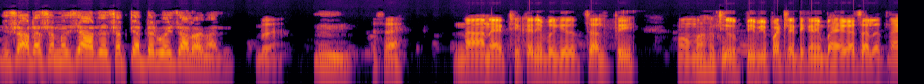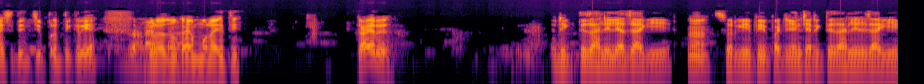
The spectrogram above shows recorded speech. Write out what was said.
मी साधा समस्या अर्ध सत्याहत्तर वय चालू आहे माझं बर हम्म. कसं आहे नाना ठिकाणी बघिरत चालते मग ते पीबी पाटल्या ठिकाणी बाहेगा चालत नाही अशी त्यांची प्रतिक्रिया आहे. इकडं अजून काय मुला येते काय रे रिक्त झालेल्या जागी हं. स्वर्गीय पी पाटील यांच्या रिक्त झालेल्या जागी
